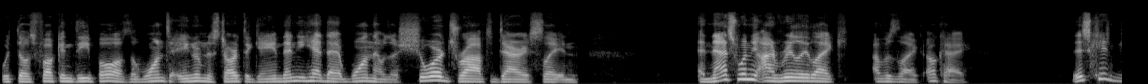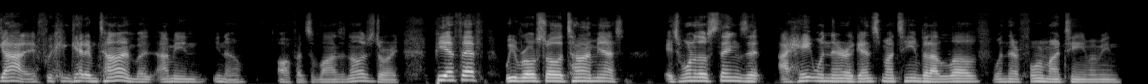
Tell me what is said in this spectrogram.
with those fucking deep balls. The one to Engram to start the game. Then he had that one that was a short drop to Darius Slayton. And that's when I really like, I was like, okay, this kid got it if we can get him time. But I mean, you know, offensive line's another story. PFF, we roast all the time. Yes. It's one of those things that I hate when they're against my team, but I love when they're for my team. I mean,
